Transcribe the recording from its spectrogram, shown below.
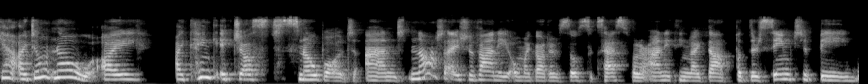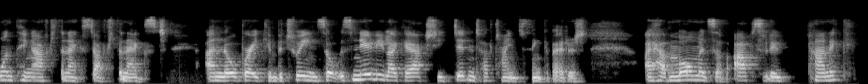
yeah, I don't know. I I think it just snowballed and not out of any, oh my God, I was so successful or anything like that. But there seemed to be one thing after the next, after the next, and no break in between. So it was nearly like I actually didn't have time to think about it. I have moments of absolute panic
